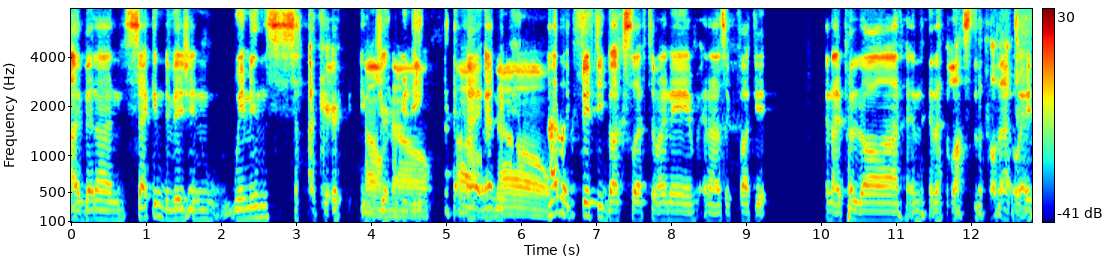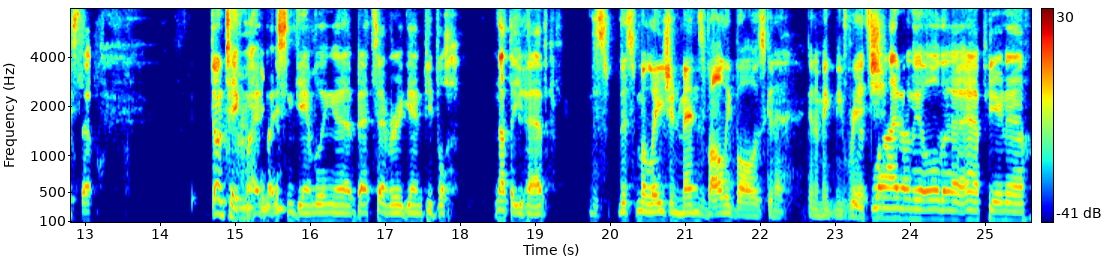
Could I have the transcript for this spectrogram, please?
I bet on second division women's soccer in oh, Germany. No. Oh, I, had no. like, I had like 50 bucks left to my name, and I was like, fuck it. And I put it all on, and then I lost it all that way. So don't take my advice in gambling uh, bets ever again, people. Not that you have. This this Malaysian men's volleyball is gonna gonna make me rich. It's live on the old uh, app here now.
